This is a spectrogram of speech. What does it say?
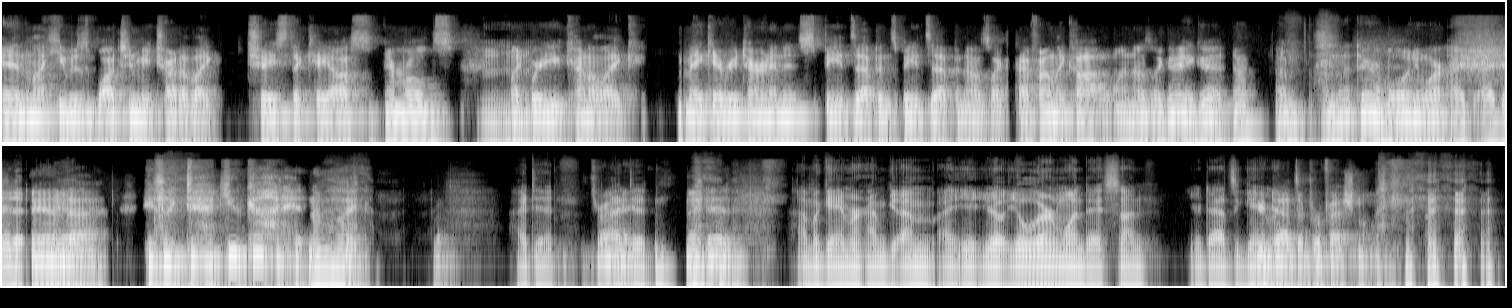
and like he was watching me try to like chase the Chaos Emeralds, Mhm. like where you kind of like make every turn and it speeds up and speeds up. And I was like, I finally caught one. I was like, hey, good. Not, I'm I'm not terrible anymore. I, I did it, and Yeah, uh, he's like, Dad, you got it. And I'm like, I did. That's right. I did. I did. I'm a gamer. I'm. I'm. I, you'll you'll learn one day, son. Your dad's a gamer. Your dad's a professional.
